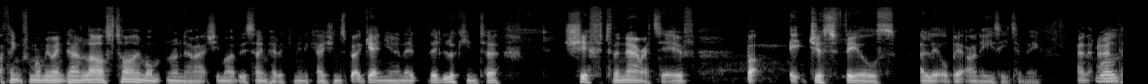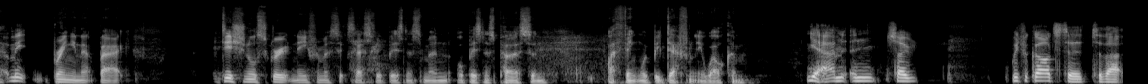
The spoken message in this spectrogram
I think, from when we went down last time, or no, actually might be the same head of communications. But again, you know, they're, they're looking to shift the narrative it just feels a little bit uneasy to me. And, well, and I mean, bringing that back, additional scrutiny from a successful businessman or business person, I think would be definitely welcome. Yeah, and, and so with regards to, to that,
